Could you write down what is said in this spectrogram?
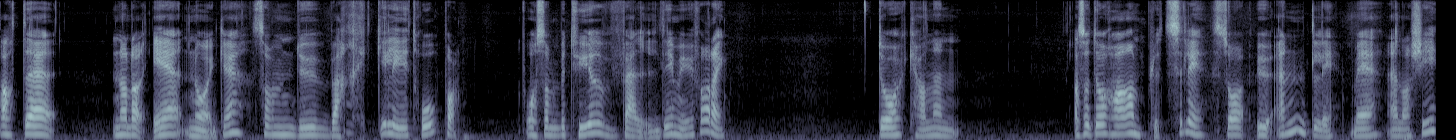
At eh, når det er noe som du virkelig tror på, og som betyr veldig mye for deg, da kan en Altså, da har en plutselig så uendelig med energi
